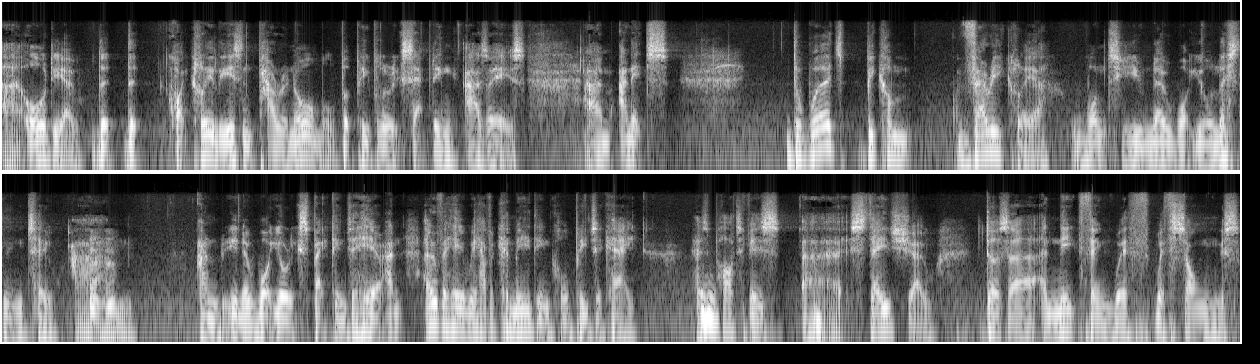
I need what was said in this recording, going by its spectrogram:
uh, audio that that quite clearly isn't paranormal, but people are accepting as is, um, and it's the words become very clear once you know what you're listening to. Um, And you know what you're expecting to hear. And over here we have a comedian called Peter Kay, as part of his uh, stage show, does a, a neat thing with with songs,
